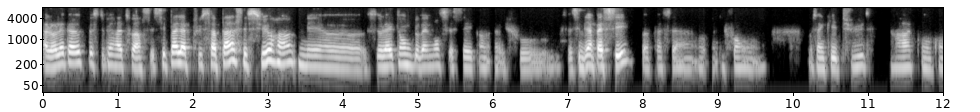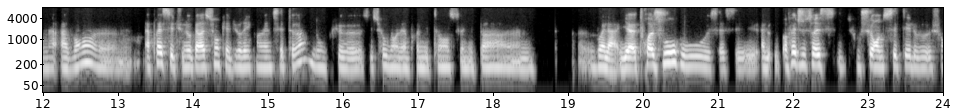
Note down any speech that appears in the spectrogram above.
Alors, la période post-opératoire, ce n'est pas la plus sympa, c'est sûr, hein, mais euh, cela étant, globalement, ça s'est bien passé face à, fois, aux inquiétudes qu'on a avant. Euh. après, c'est une opération qui a duré quand même 7 heures, donc euh, c'est sûr que dans un premier temps, ce n'est pas. Voilà, il y a trois jours où ça s'est. En fait, je, serais, je, suis rentrée, le, je suis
